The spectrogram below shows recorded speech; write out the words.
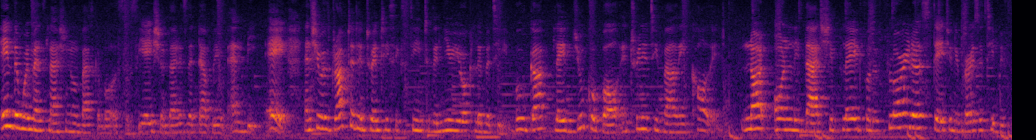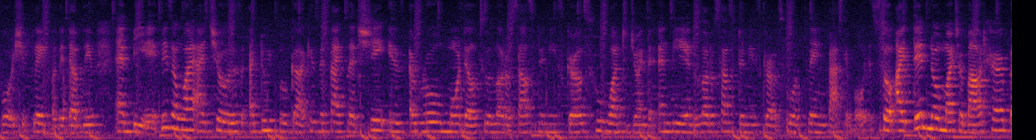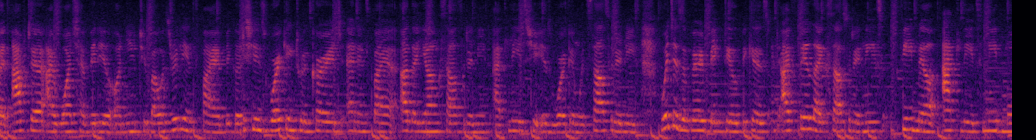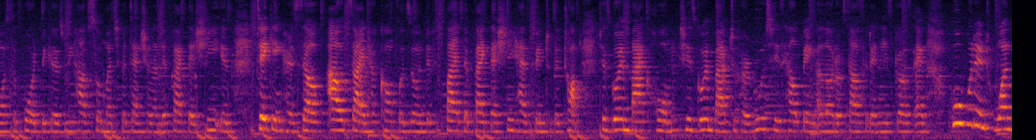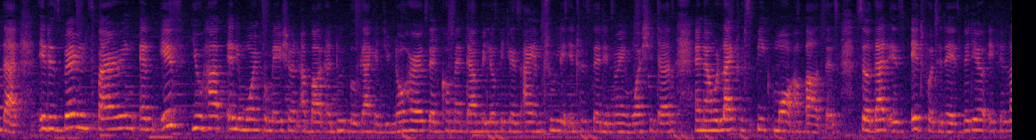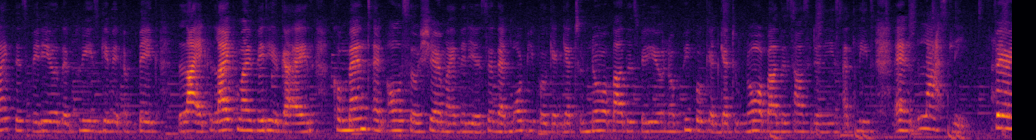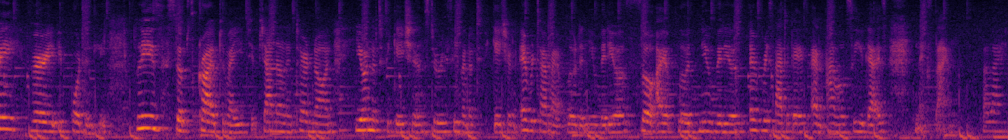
in the Women's National Basketball Association, that is the WNBA. And she was drafted in 2016 to the New York Liberty. Bulgak played JUCO ball in Trinity Valley College. Not only that, she played for the Florida State University before she played for the WNBA. The reason why I chose Adut Bulgak is the fact that she is a role model to a lot of South Sudanese girls who want to join the NBA and a lot of South Sudanese girls who are playing basketball. So I didn't know much about her, but after I watched her video on YouTube, I was really inspired because she's working to encourage and inspire other young South Sudanese athletes. She is working with South Sudanese, which is a very big deal because I feel like South Sudanese female athletes need more support because we have so much potential and the fact that she is taking herself outside her comfort zone despite the fact that she has been to the top. She's going back home. She's going back to her roots. She's helping a lot of South Sudanese girls and who wouldn't want that? It is very inspiring and if you have any more information about Adut Bulgak and you know her then comment down below because I am truly interested in knowing what she does and I would like to speak more about this. So that is it for today's video. If you like this video then please give it a big like. Like my video guys. Comment and also share my video so that more people can get to know about this video. More people can get to know about the South Sudanese athletes. And lastly, very very importantly please subscribe to my youtube channel and turn on your notifications to receive a notification every time i upload a new video. So i upload new videos every saturdays and i will see you guys next time. Bye bye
